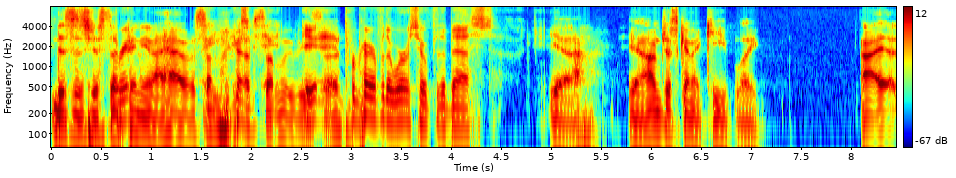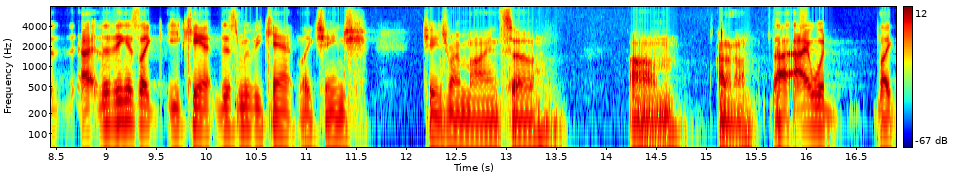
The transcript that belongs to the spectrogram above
this is just the opinion I have of some of some movies. so. prepare for the worst, hope for the best. Yeah, yeah. I'm just gonna keep like, I, I the thing is like you can't. This movie can't like change change my mind. So, um, I don't know. I, I would like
